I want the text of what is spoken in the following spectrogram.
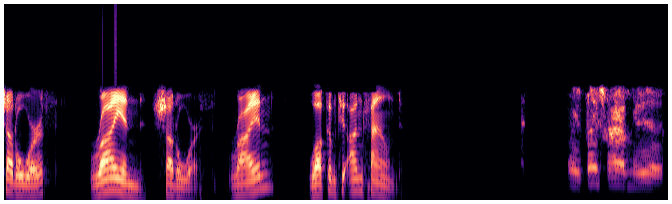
Shuttleworth, Ryan Shuttleworth. Ryan, welcome to Unfound. Hey, thanks for having me. Ed.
